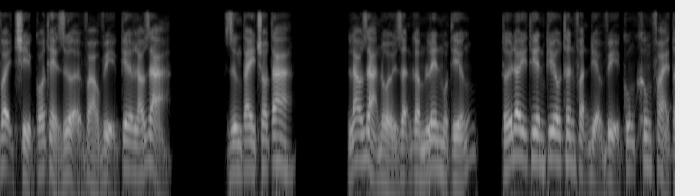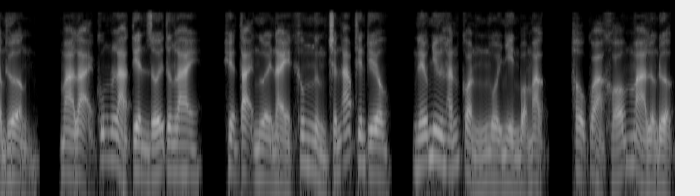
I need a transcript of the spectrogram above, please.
vậy chỉ có thể dựa vào vị kia lão giả. Dừng tay cho ta. Lão giả nổi giận gầm lên một tiếng, tới đây thiên kiêu thân phận địa vị cũng không phải tầm thường, mà lại cũng là tiên giới tương lai, hiện tại người này không ngừng chấn áp thiên kiêu, nếu như hắn còn ngồi nhìn bỏ mặc, hậu quả khó mà lường được.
